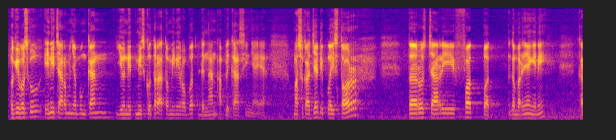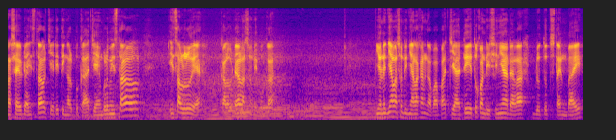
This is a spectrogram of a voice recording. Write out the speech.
Oke bosku, ini cara menyambungkan unit Mi Scooter atau mini robot dengan aplikasinya ya. Masuk aja di Play Store, terus cari Footbot. Gambarnya yang ini. Karena saya udah install, jadi tinggal buka aja. Yang belum install, install dulu ya. Kalau udah langsung dibuka. Unitnya langsung dinyalakan nggak apa-apa. Jadi itu kondisinya adalah Bluetooth standby.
